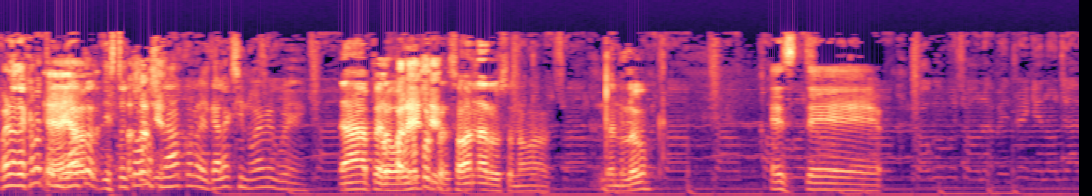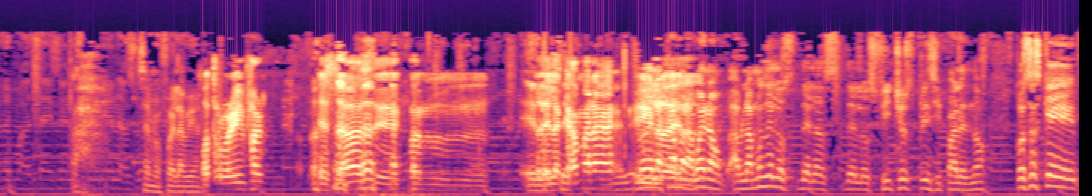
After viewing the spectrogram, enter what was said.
Bueno, déjame terminar. ya, to- Estoy todo emocionado con lo del Galaxy 9, güey. Ah, pero No uno por persona, Ruso, no. Bueno, luego. Este. Ah, se me fue el avión. Otro brain fart. Estabas eh, con El de la cámara. Lo de la lo cámara, del- bueno, hablamos de los, de los, de los features principales, ¿no? Cosas que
